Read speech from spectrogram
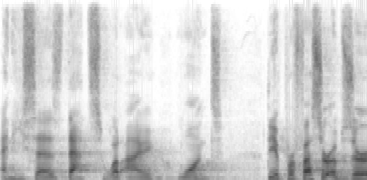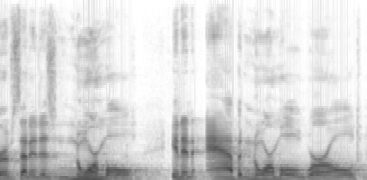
and he says, That's what I want. The professor observes that it is normal in an abnormal world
